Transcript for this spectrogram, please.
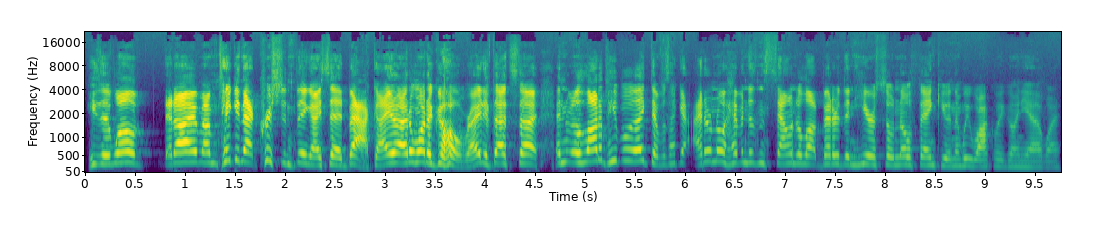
He said, Well, then I'm, I'm taking that Christian thing I said back. I, I don't want to go, right? If that's not, and a lot of people like that. It was like, I don't know, heaven doesn't sound a lot better than here, so no thank you. And then we walk away going, Yeah, why,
